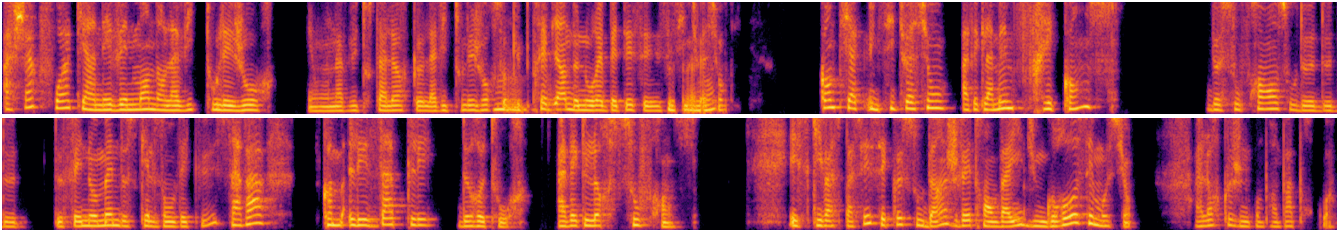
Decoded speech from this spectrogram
à chaque fois qu'il y a un événement dans la vie de tous les jours, et on a vu tout à l'heure que la vie de tous les jours mmh. s'occupe très bien de nous répéter ces, ces situations. Quand il y a une situation avec la même fréquence de souffrance ou de, de, de, de phénomène de ce qu'elles ont vécu, ça va comme les appeler de retour avec leur souffrance. Et ce qui va se passer, c'est que soudain, je vais être envahi d'une grosse émotion, alors que je ne comprends pas pourquoi.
